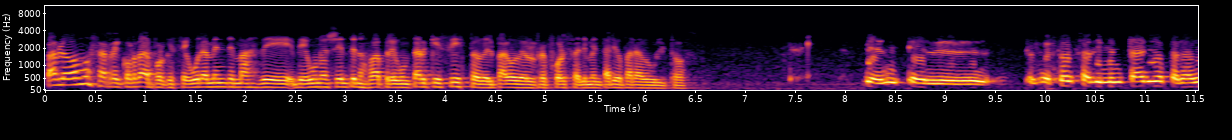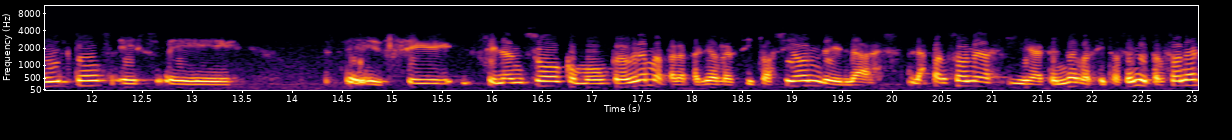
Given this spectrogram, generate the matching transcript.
Pablo, vamos a recordar, porque seguramente más de, un oyente nos va a preguntar qué es esto del pago del refuerzo alimentario para adultos. Bien, el, refuerzo alimentario para adultos es eh, eh, se, se lanzó como un programa para paliar la situación de las, las personas y atender la situación de personas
